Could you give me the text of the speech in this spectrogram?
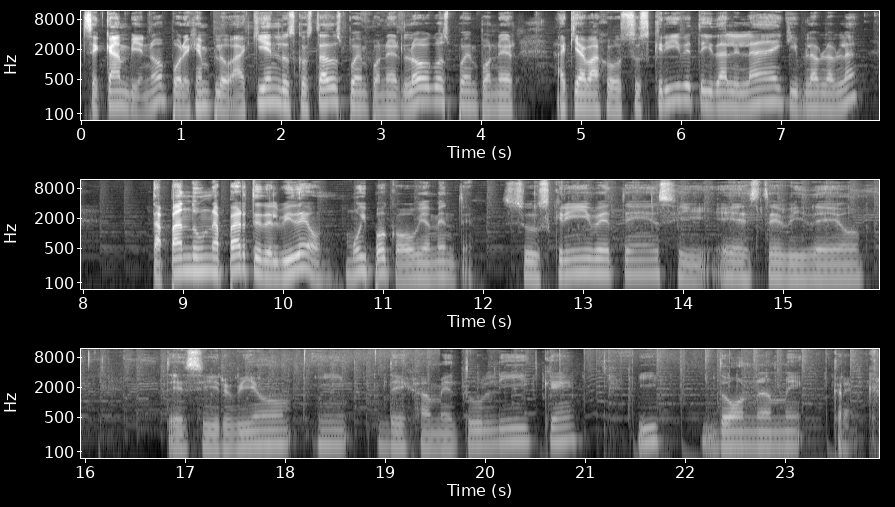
se cambie, ¿no? Por ejemplo, aquí en los costados pueden poner logos, pueden poner aquí abajo suscríbete y dale like y bla bla bla. Tapando una parte del video, muy poco obviamente. Suscríbete si este video te sirvió y déjame tu like y dóname crack.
